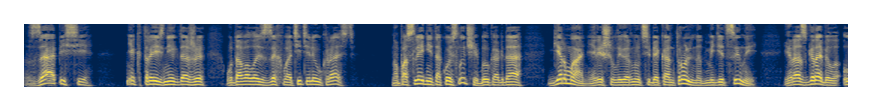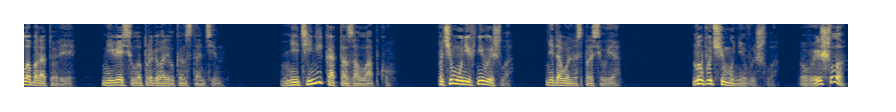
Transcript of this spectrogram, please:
записи, некоторые из них даже удавалось захватить или украсть. Но последний такой случай был, когда Германия решила вернуть себе контроль над медициной и разграбила лаборатории, — невесело проговорил Константин. — Не тяни кота за лапку. Почему у них не вышло? — недовольно спросил я. — Ну почему не вышло? — Вышло.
